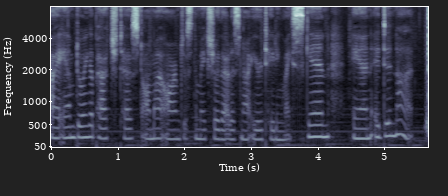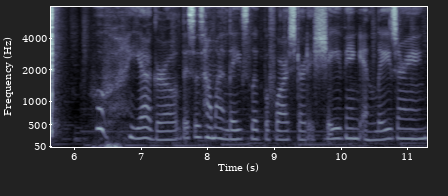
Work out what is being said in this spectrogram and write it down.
I am doing a patch test on my arm just to make sure that it's not irritating my skin, and it did not. Whew, yeah girl, this is how my legs look before I started shaving and lasering.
